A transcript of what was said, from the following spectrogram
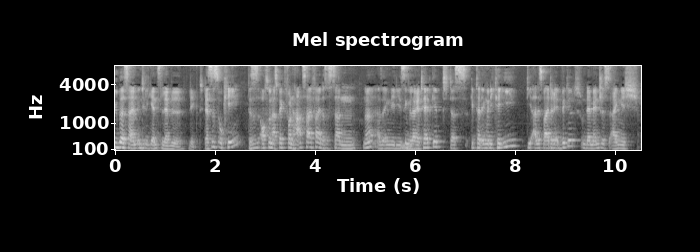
über seinem Intelligenzlevel liegt. Das ist okay. Das ist auch so ein Aspekt von Hard Sci-Fi, dass es dann, ne, also irgendwie die Singularität gibt. Das gibt halt irgendwann die KI, die alles weitere entwickelt und der Mensch ist eigentlich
